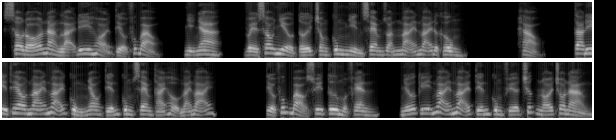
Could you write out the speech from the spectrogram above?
Sau đó nàng lại đi hỏi tiểu phúc bảo, nhị nha, về sau nhiều tới trong cung nhìn xem doãn mãi mãi được không? Hảo, ta đi theo mãi mãi cùng nhau tiến cung xem thái hậu mãi mãi. Tiểu phúc bảo suy tư một phen, nhớ kỹ mãi mãi tiến cung phía trước nói cho nàng,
